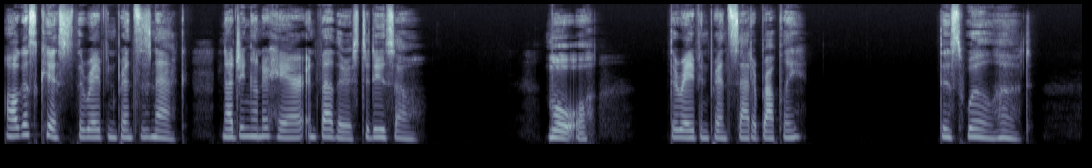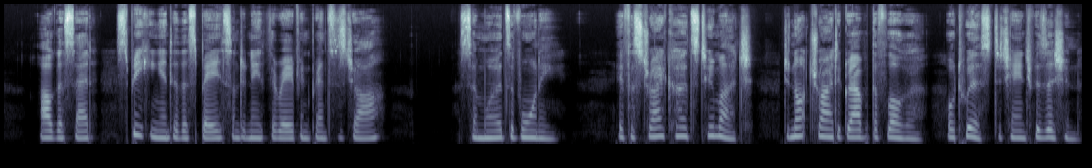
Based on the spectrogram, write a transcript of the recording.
August kissed the Raven Prince's neck, nudging under hair and feathers to do so. More, the Raven Prince said abruptly. This will hurt, August said, speaking into the space underneath the Raven Prince's jaw. Some words of warning. If a strike hurts too much, do not try to grab at the flogger or twist to change position.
